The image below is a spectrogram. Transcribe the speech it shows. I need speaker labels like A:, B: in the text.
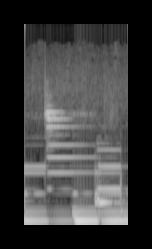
A: Música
